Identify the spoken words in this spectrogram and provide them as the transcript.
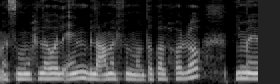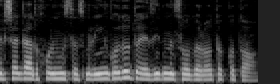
مسموح له الآن بالعمل في المنطقة الحرة مما يشجع دخول مستثمرين جدد ويزيد من صادرات القطاع.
